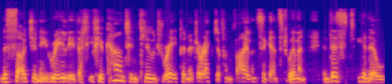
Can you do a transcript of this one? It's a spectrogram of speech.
misogyny, really, that if you can't include rape in a directive on violence against women in this, you know,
